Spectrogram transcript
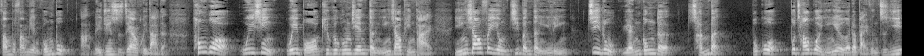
方不方便公布啊？雷军是这样回答的：通过微信、微博、QQ 空间等营销平台，营销费用基本等于零，记录员工的成本，不过不超过营业额的百分之一。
